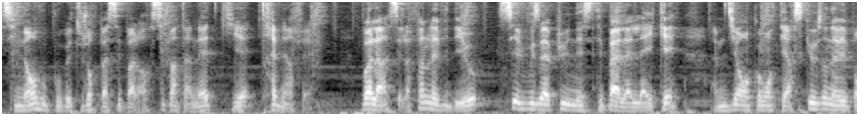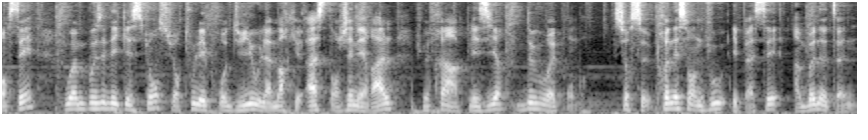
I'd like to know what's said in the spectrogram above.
Sinon, vous pouvez toujours passer par leur site internet qui est très bien fait. Voilà, c'est la fin de la vidéo. Si elle vous a plu, n'hésitez pas à la liker, à me dire en commentaire ce que vous en avez pensé ou à me poser des questions sur tous les produits ou la marque Ast en général. Je me ferai un plaisir de vous répondre. Sur ce, prenez soin de vous et passez un bon automne.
